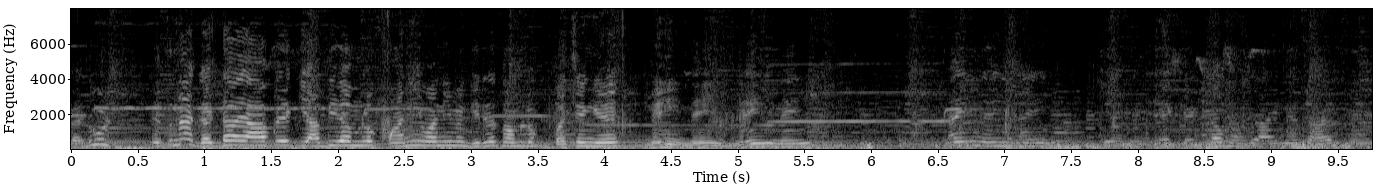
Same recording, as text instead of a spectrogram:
का डूड इतना गड्ढा है यहाँ पे कि अभी हम लोग पानी वानी में गिरे तो हम लोग बचेंगे। नहीं नहीं नहीं नहीं। नहीं नहीं नहीं। एक एकदम हो जाएँगे शहर से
